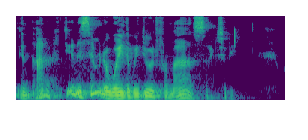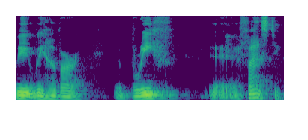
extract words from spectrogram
in, in a similar way that we do it for Mass, actually. We, we have our brief uh, fasting,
